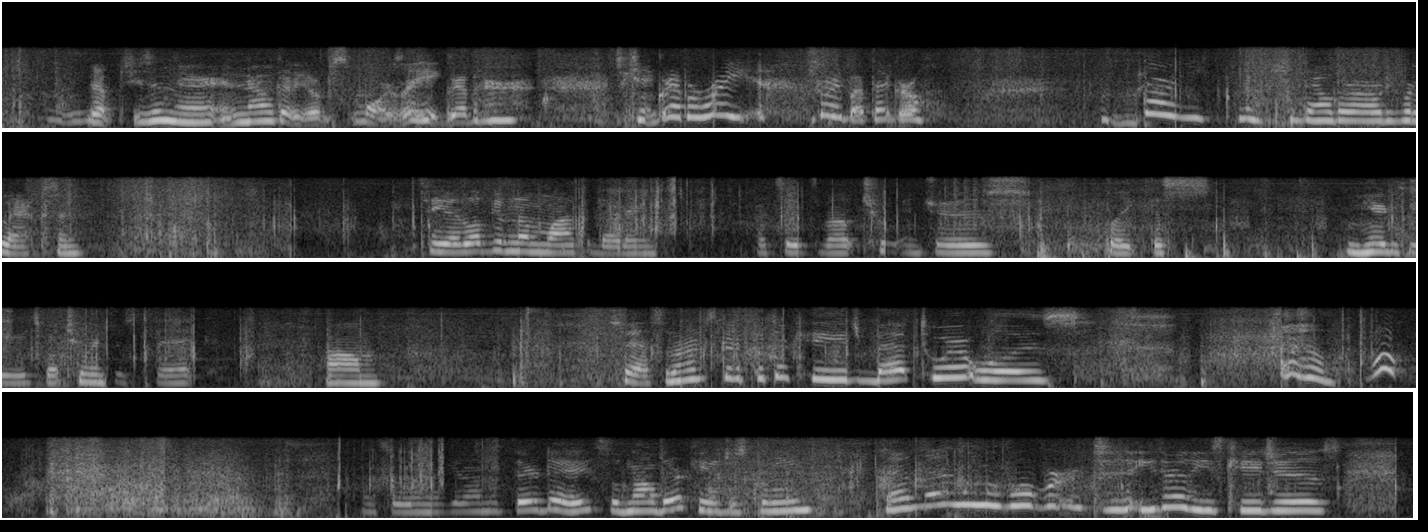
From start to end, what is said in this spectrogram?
yep, she's in there, and now I gotta grab some more. I hate grabbing her. I can't grab her right. Sorry about that, girl. Sorry. No, there already relaxing. See, I love giving them lots of bedding. I'd say it's about two inches, like this, from here to here, it's about two inches thick. Um, so yeah, so then I'm just gonna put their cage back to where it was. And so then they get on the third day, so now their cage is clean. And then we move over to either of these cages.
